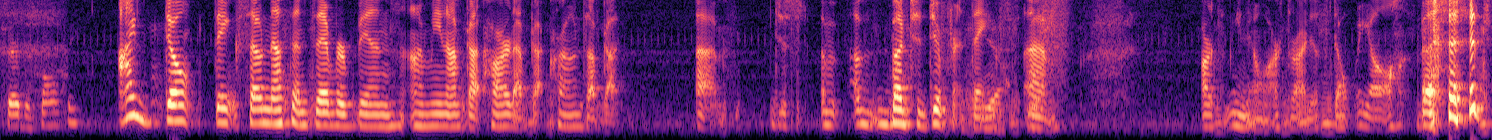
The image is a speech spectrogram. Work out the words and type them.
cerebral palsy? I don't think so. Nothing's ever been. I mean, I've got heart, I've got Crohn's, I've got um, just a, a bunch of different things. Yeah. Um, arth, you know, arthritis, don't we all? But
